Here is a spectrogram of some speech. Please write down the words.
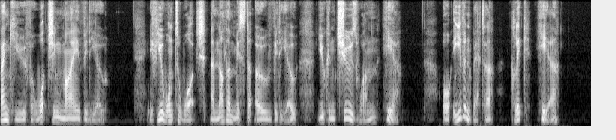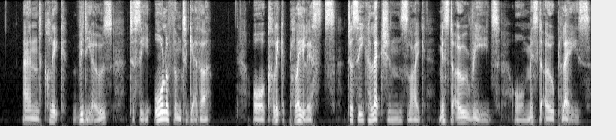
Thank you for watching my video. If you want to watch another Mr. O video, you can choose one here. Or even better, click here and click videos to see all of them together, or click playlists to see collections like Mr. O Reads or Mr. O Plays.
